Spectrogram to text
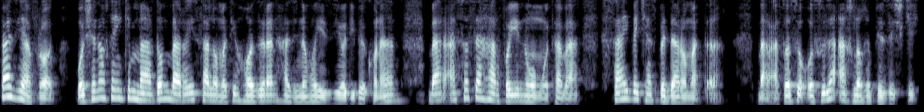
بعضی افراد با شناخت اینکه مردم برای سلامتی حاضرن هزینه های زیادی بکنند بر اساس حرفای نو معتبر سعی به کسب درآمد دارند بر اساس اصول اخلاق پزشکی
